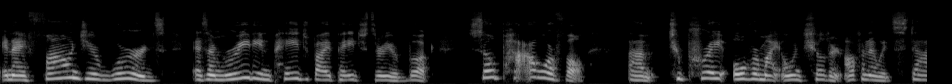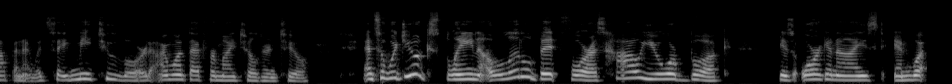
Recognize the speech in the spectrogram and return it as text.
And i found your words as i'm reading page by page through your book so powerful um, to pray over my own children. Often I would stop and I would say, Me too, Lord. I want that for my children too. And so, would you explain a little bit for us how your book is organized and what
